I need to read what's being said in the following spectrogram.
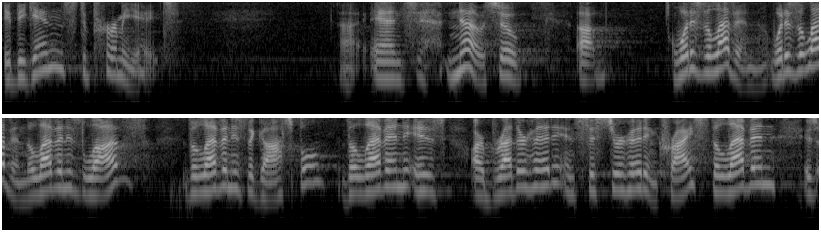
It begins to permeate. Uh, and no, so uh, what is the leaven? What is the leaven? The leaven is love. The leaven is the gospel. The leaven is our brotherhood and sisterhood in Christ. The leaven is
